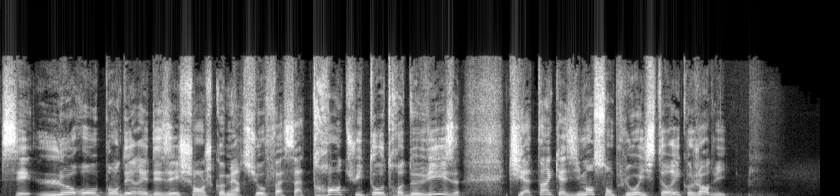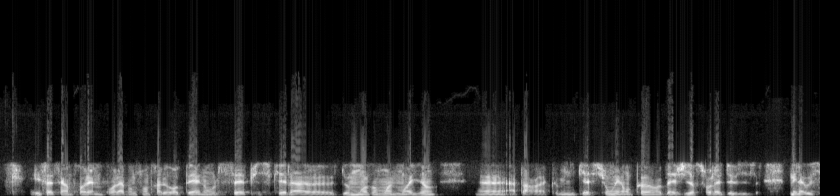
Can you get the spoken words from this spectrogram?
c'est l'euro pondéré des échanges commerciaux face à 38 autres devises qui atteint quasiment son plus haut historique aujourd'hui. Et ça, c'est un problème pour la Banque Centrale Européenne, on le sait, puisqu'elle a de moins en moins de moyens euh, à part la communication et encore d'agir sur la devise. Mais là aussi,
